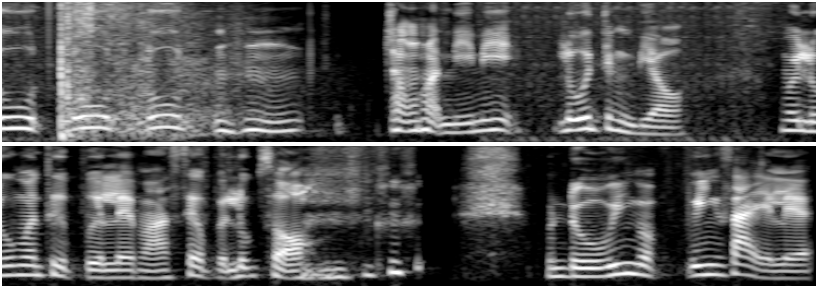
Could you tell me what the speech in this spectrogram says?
ลูดลูดลูดจังหวะนี้นี่ลูดอย่างเดียว ไม่รู้มันถือปืนเลยมาเสียบเป็นลูกสอง มันดูวิ่งแบบวิ่งใส่เลย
